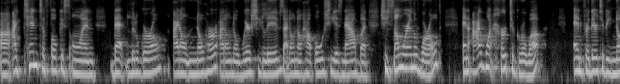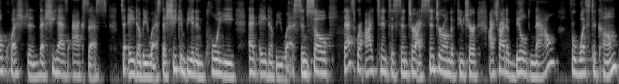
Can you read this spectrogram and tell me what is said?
Uh, I tend to focus on that little girl. I don't know her. I don't know where she lives. I don't know how old she is now, but she's somewhere in the world. And I want her to grow up and for there to be no question that she has access to AWS, that she can be an employee at AWS. And so that's where I tend to center. I center on the future. I try to build now for what's to come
